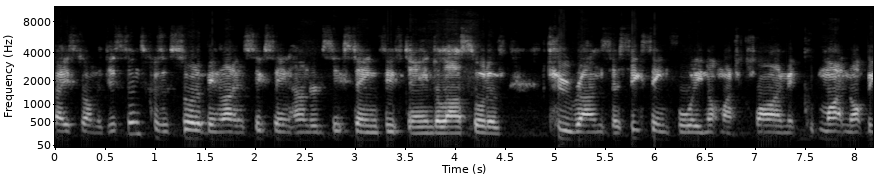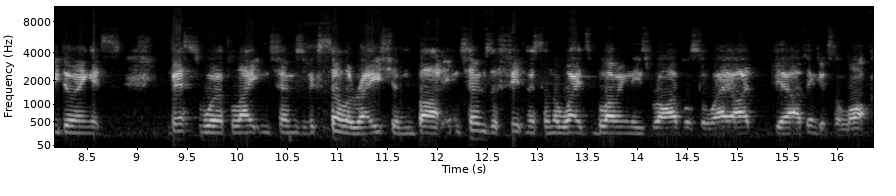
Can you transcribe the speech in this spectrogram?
based on the distance because it's sort of been running 1600, 1615 the last sort of two runs. So 1640, not much climb. It could, might not be doing its best work late in terms of acceleration, but in terms of fitness and the way it's blowing these rivals away, I yeah, I think it's a lock.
